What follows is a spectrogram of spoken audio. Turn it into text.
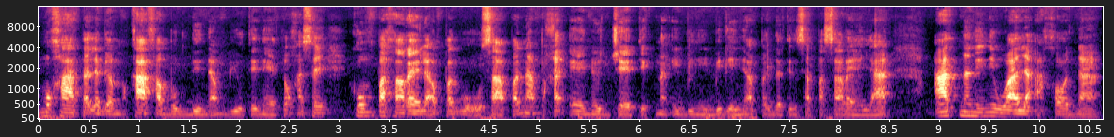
mukha talaga makakabog din ang beauty nito kasi kung pasarela ang pag-uusapan napaka-energetic ng ibinibigay niya pagdating sa pasarela at naniniwala ako na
